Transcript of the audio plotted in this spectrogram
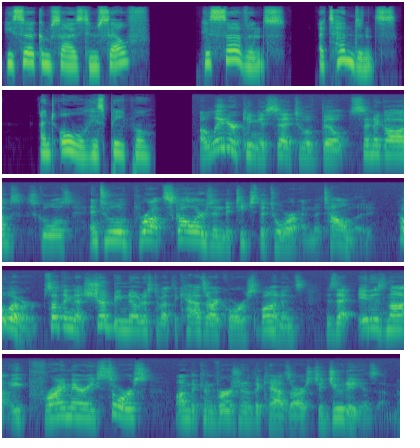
He circumcised himself, his servants, attendants, and all his people. A later king is said to have built synagogues, schools, and to have brought scholars in to teach the Torah and the Talmud. However, something that should be noticed about the Khazar correspondence is that it is not a primary source on the conversion of the Khazars to Judaism.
